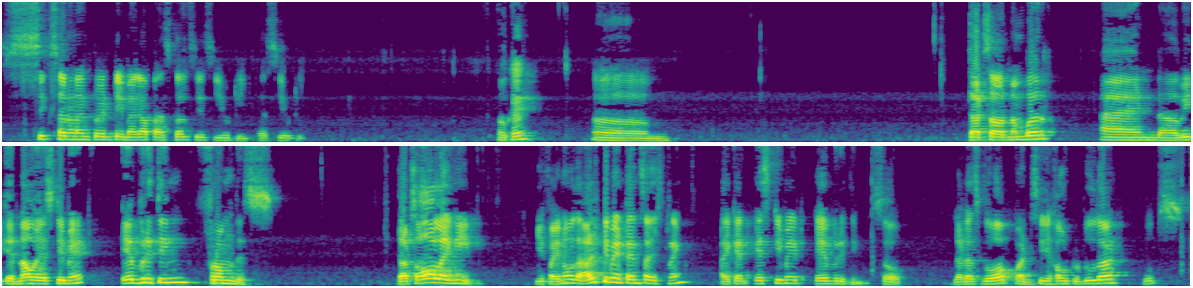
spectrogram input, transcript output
620 megapascals is ut sut okay? Um, that's our number and uh, we can now estimate everything from this. That's all i need. If i know the ultimate tensile strength i can estimate everything. So let us go up and see how to do that. Oops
